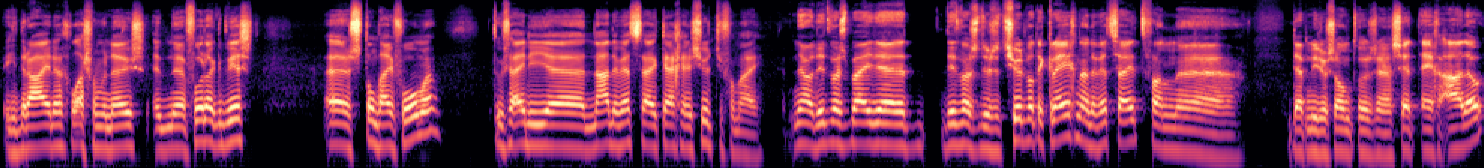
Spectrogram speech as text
beetje draaide, glas van mijn neus. En eh, voordat ik het wist, eh, stond hij voor me. Toen zei hij, na de wedstrijd krijg je een shirtje van mij. Nou, dit was, bij de, dit was dus het shirt wat ik kreeg na de wedstrijd van Depni Dos Santos en AZ tegen ADO.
